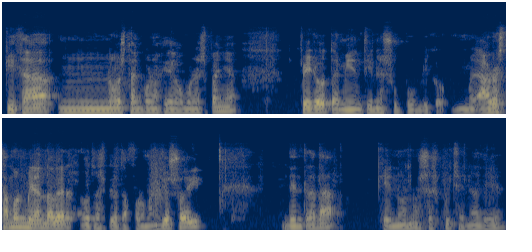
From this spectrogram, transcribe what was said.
Quizá no es tan conocida como en España, pero también tiene su público. Ahora estamos mirando a ver otras plataformas. Yo soy, de entrada, que no nos escuche nadie,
